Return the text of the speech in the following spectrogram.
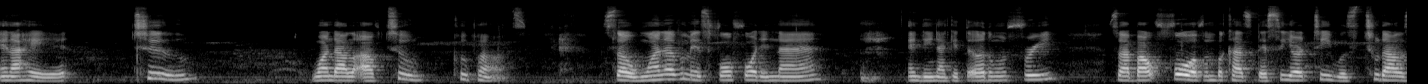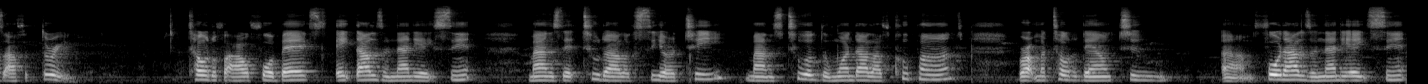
And I had two $1 off two coupons. So one of them is $4.49 and then I get the other one free. So I bought four of them because the CRT was $2 off of three. Total for all four bags, $8.98 minus that $2 CRT minus two of the $1 off coupons. Brought my total down to um, $4.98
